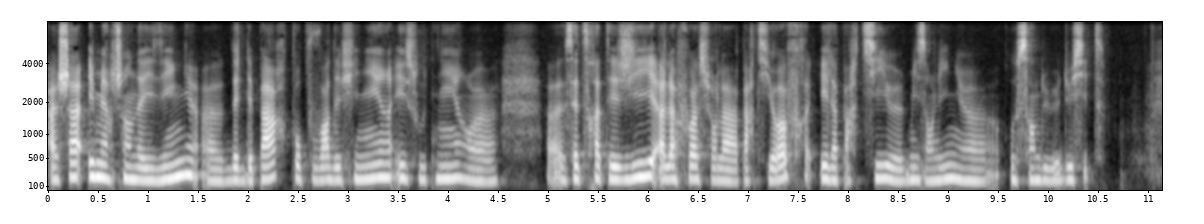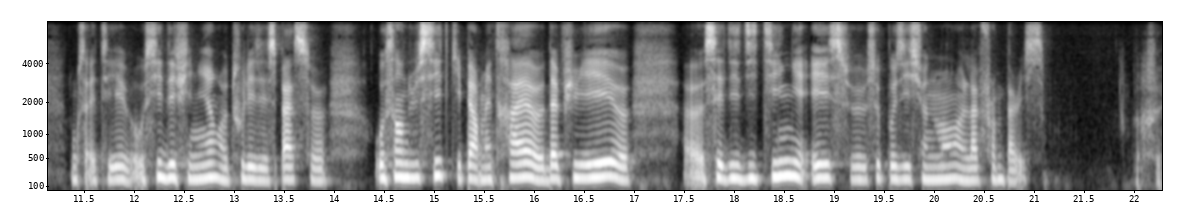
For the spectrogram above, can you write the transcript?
achat et merchandising dès le départ pour pouvoir définir et soutenir cette stratégie à la fois sur la partie offre et la partie mise en ligne au sein du, site. Donc, ça a été aussi définir tous les espaces au sein du site qui permettraient d'appuyer euh, c'est editing et ce, positionnement Live from Paris. Parfait,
